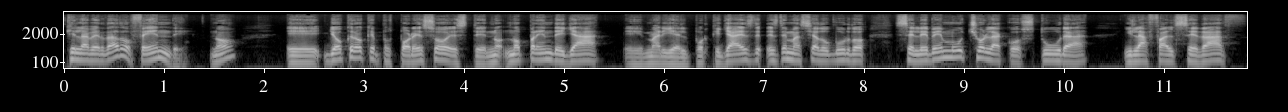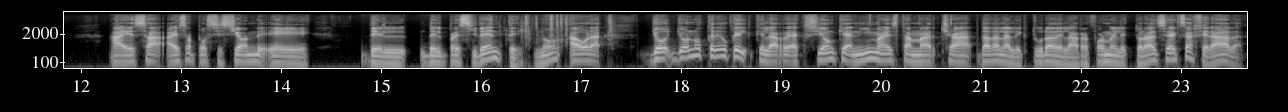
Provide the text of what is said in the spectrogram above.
que la verdad ofende, ¿no? Eh, yo creo que pues, por eso este, no, no prende ya, eh, Mariel, porque ya es, es demasiado burdo, se le ve mucho la costura y la falsedad a esa, a esa posición de, eh, del, del presidente, ¿no? Ahora, yo, yo no creo que, que, la reacción que anima esta marcha, dada la lectura de la reforma electoral, sea exagerada.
